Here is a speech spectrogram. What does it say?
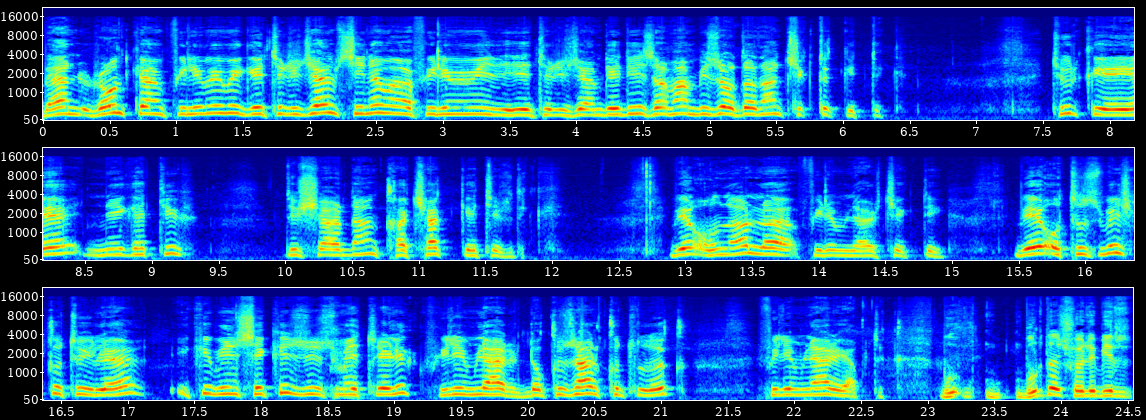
Ben röntgen filmimi getireceğim, sinema filmimi getireceğim dediği zaman biz odadan çıktık gittik. Türkiye'ye negatif dışarıdan kaçak getirdik. Ve onlarla filmler çektik. Ve 35 kutuyla 2800 metrelik filmler, 9'ar kutuluk filmler yaptık. Bu, burada şöyle bir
